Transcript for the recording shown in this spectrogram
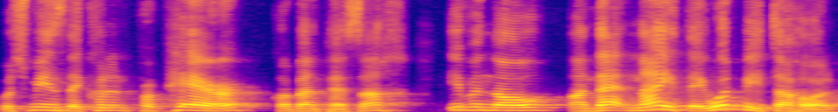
which means they couldn't prepare korban pesach, even though on that night they would be tahor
